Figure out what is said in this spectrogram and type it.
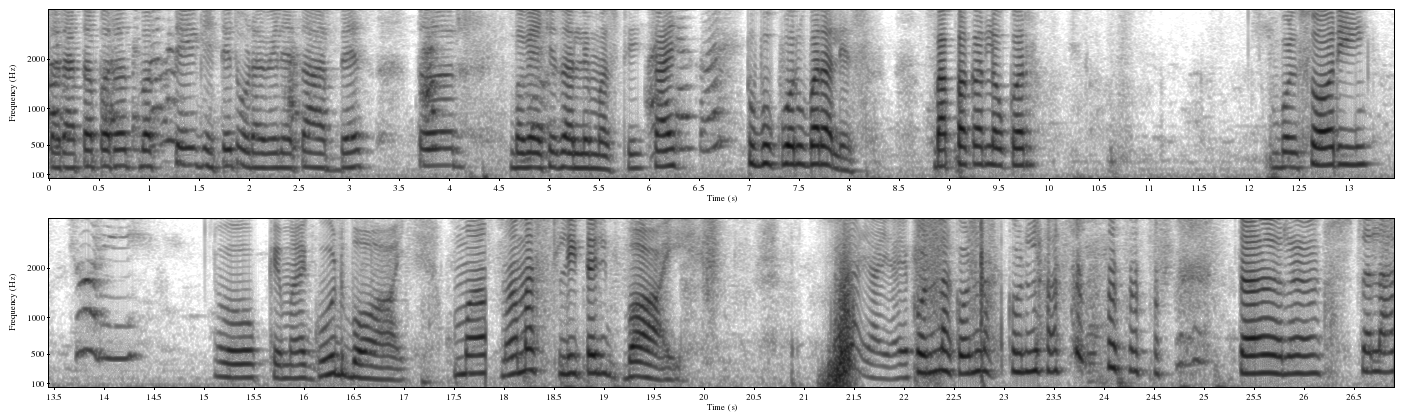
तर आता परत बघते घेते थोडा वेळ याचा अभ्यास. तर बघायचे चालले मस्ती. काय? तू बुकवर उभा राहिलेस. बाप्पा कर लवकर. बोल sorry okay my good boy मा mama's little boy I I कोणला कोणला कोणला? तर चला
